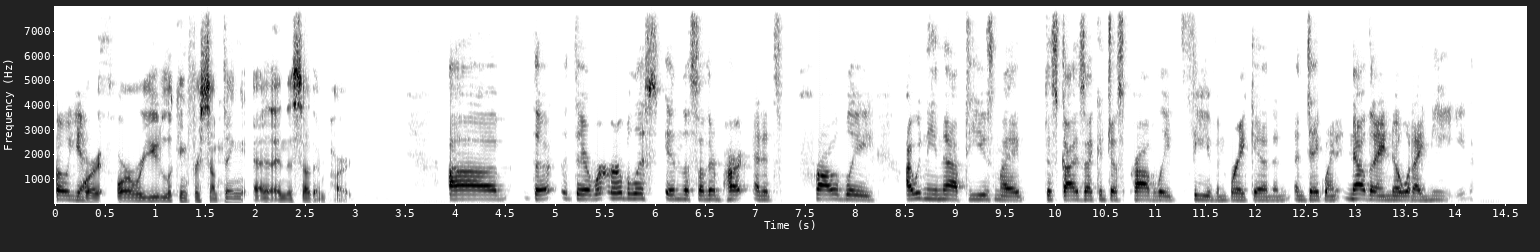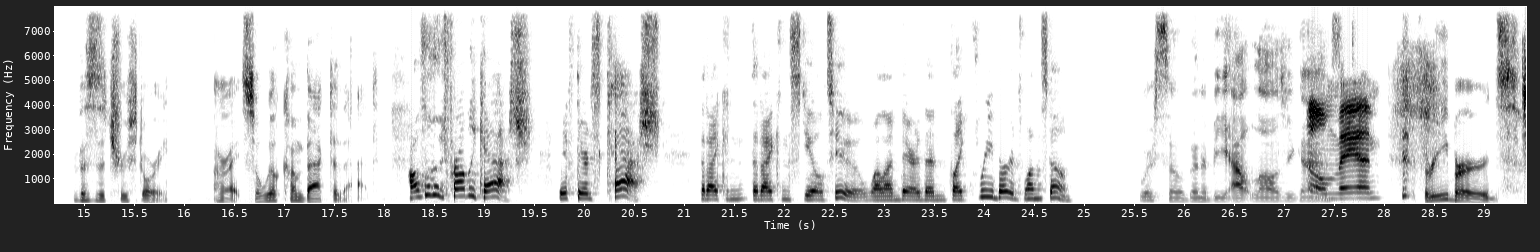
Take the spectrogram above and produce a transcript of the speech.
Oh yeah. Or or were you looking for something uh, in the southern part? Uh, the there were herbalists in the southern part, and it's probably I wouldn't even have to use my disguise. I could just probably thieve and break in and, and take my. Now that I know what I need. This is a true story. All right, so we'll come back to that. Also, there's probably cash. If there's cash that I can that I can steal too while I'm there, then like three birds, one stone. We're so gonna be outlaws, you oh, guys. Oh man. Three birds,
